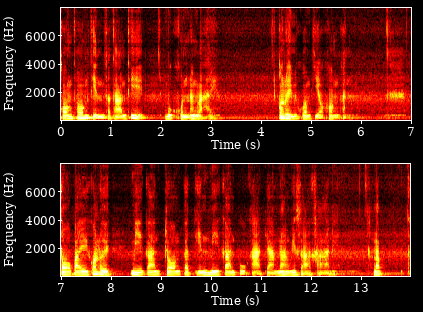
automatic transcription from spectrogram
ของท้องถิ่นสถานที่บุคคลทั้งหลาย ก็เลยมีความเกี่ยวข้องกัน ต่อไปก็เลยมีการจองกระถินมีการปลูกขาดอย่างนางวิสาขาเนี่ยรับท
